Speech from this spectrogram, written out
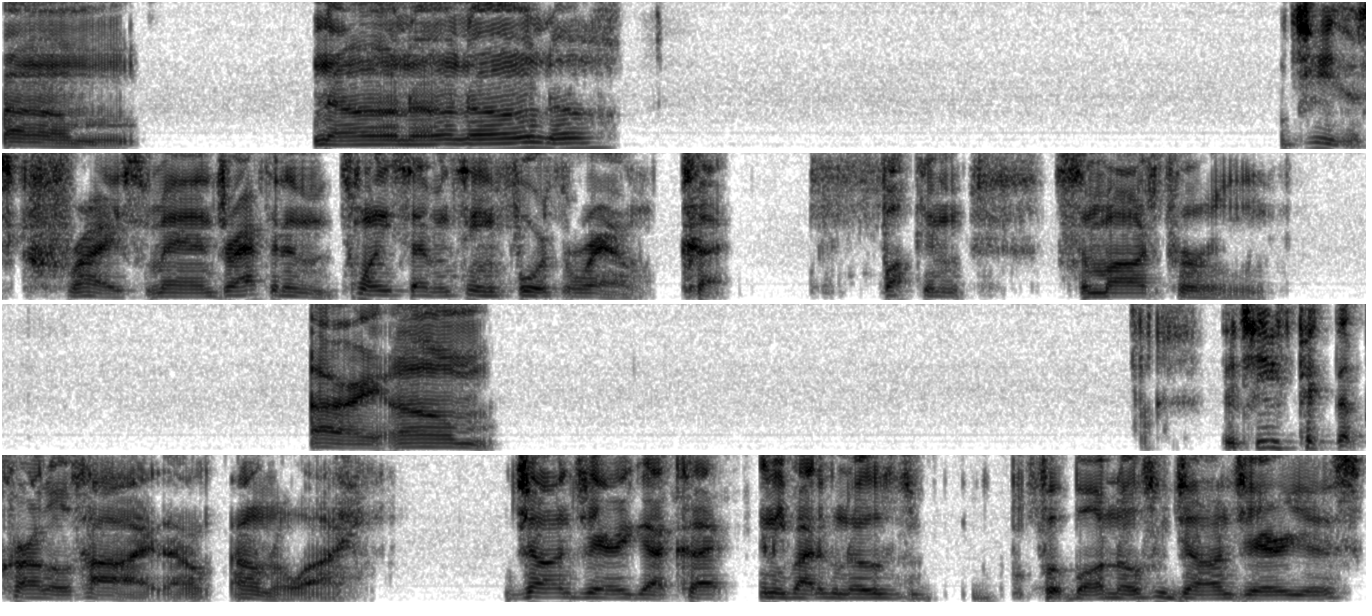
Um, no, no, no, no. Jesus Christ, man. Drafted in the 2017 fourth round. Cut. Fucking Samaje Perine. Alright, um the Chiefs picked up Carlos Hyde. I don't, I don't know why. John Jerry got cut. Anybody who knows football knows who John Jerry is.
